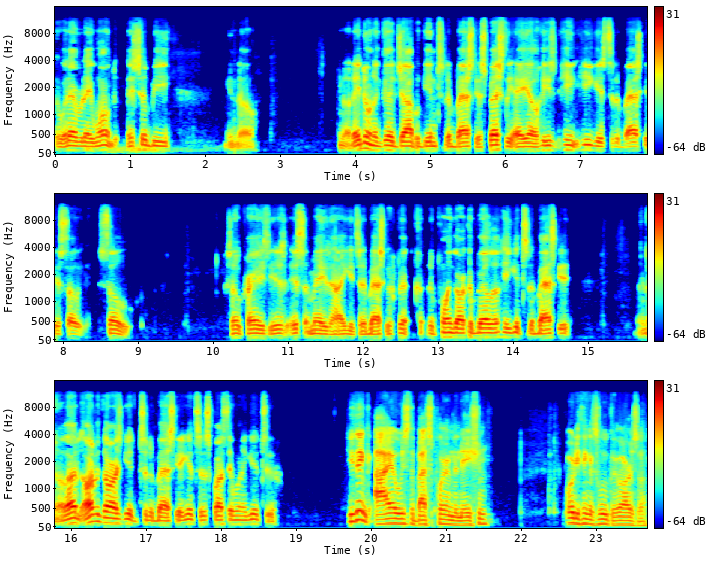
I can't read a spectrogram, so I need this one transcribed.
whatever they want. It should be, you know, you know, they're doing a good job of getting to the basket, especially Ayo. He's he he gets to the basket so so so crazy. It's, it's amazing how he gets to the basket. The point guard Curbelo, he gets to the basket. You know, a lot, all the guards get to the basket, they get to the spots they want to get to. Do you think Ayo is the best player in the nation, or do you think it's Luka Garza?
